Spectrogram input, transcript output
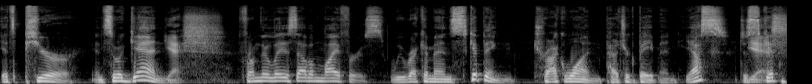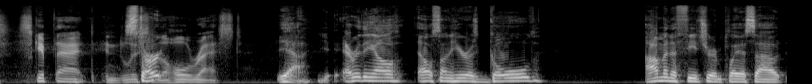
It's pure. And so, again, Yes. From their latest album, Lifers, we recommend skipping track one, Patrick Bateman. Yes? Just yes. skip. Skip that and listen Start- to the whole rest. Yeah. Everything else, else on here is gold. I'm going to feature and play us out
